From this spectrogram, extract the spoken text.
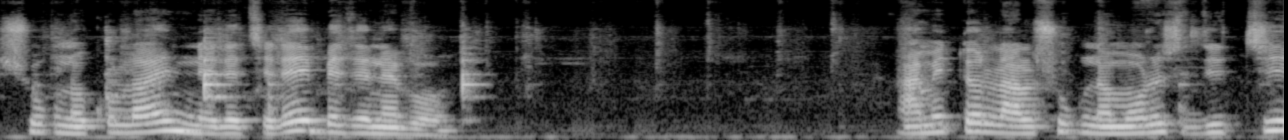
শুকনো খোলায় নেড়ে চেড়ে বেজে নেব। আমি তো লাল শুকনো মরিচ দিচ্ছি।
